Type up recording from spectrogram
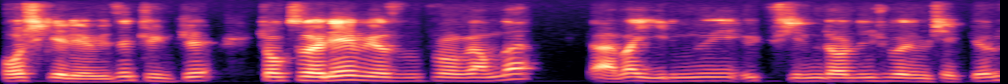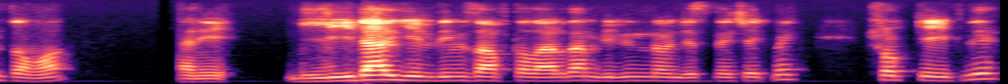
hoş geliyor bize. Çünkü çok söyleyemiyoruz bu programda. Galiba 23-24. bölümü çekiyoruz ama hani lider girdiğimiz haftalardan birinin öncesine çekmek çok keyifli.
